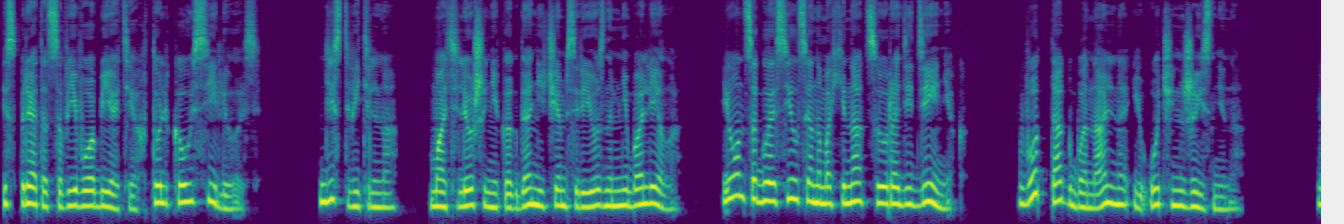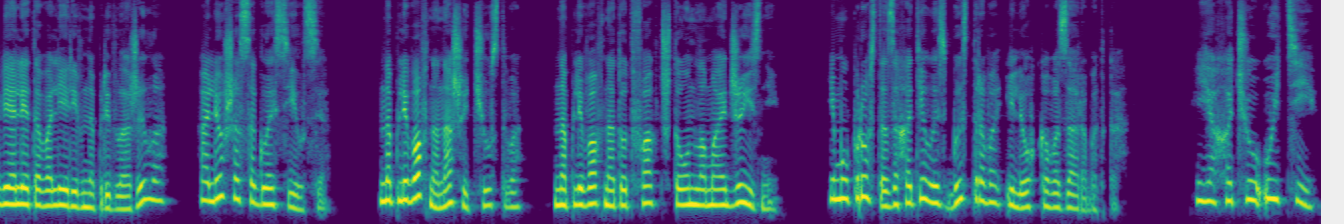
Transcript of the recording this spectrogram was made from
и спрятаться в его объятиях только усилилось. Действительно, мать Лёши никогда ничем серьезным не болела, и он согласился на махинацию ради денег. Вот так банально и очень жизненно. Виолетта Валерьевна предложила, а Лёша согласился, наплевав на наши чувства, наплевав на тот факт, что он ломает жизни. Ему просто захотелось быстрого и легкого заработка. «Я хочу уйти»,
